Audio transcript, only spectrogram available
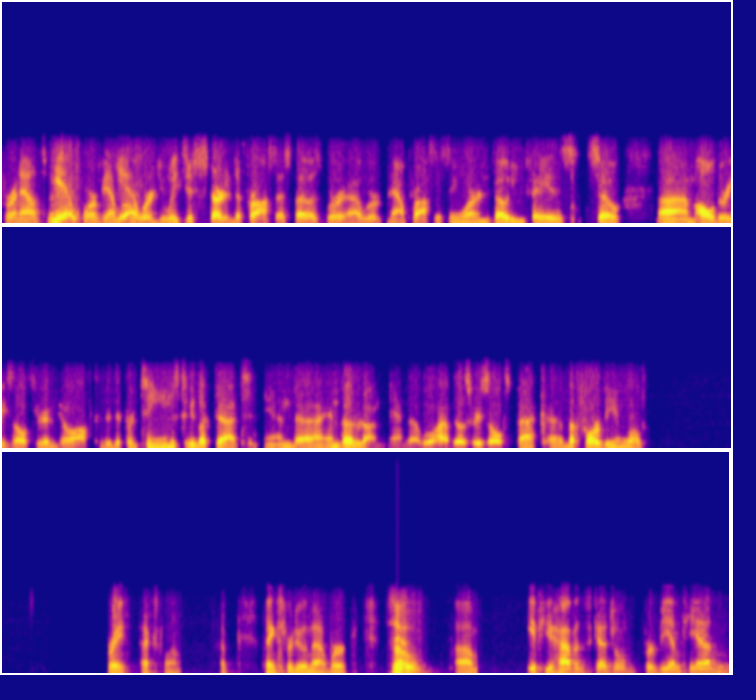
for announcement Yeah, before VMworld? yeah, we're we just started to process those. We're uh, we're now processing. We're in voting phase, so um, all the results are going to go off to the different teams to be looked at and uh, and voted on, and uh, we'll have those results back uh, before VMworld. Great, excellent. Thanks for doing that work. So, um, if you haven't scheduled for VMTN,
